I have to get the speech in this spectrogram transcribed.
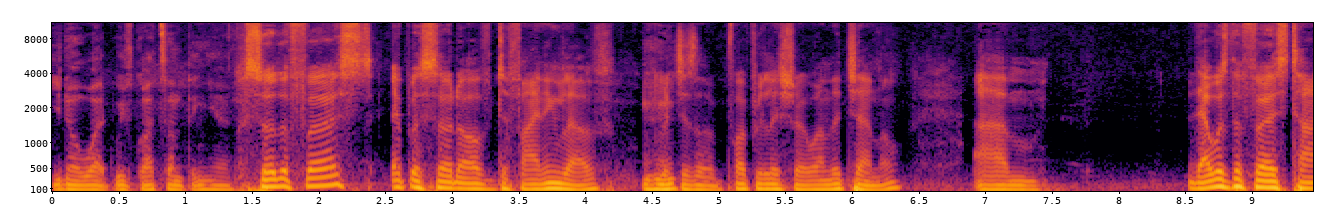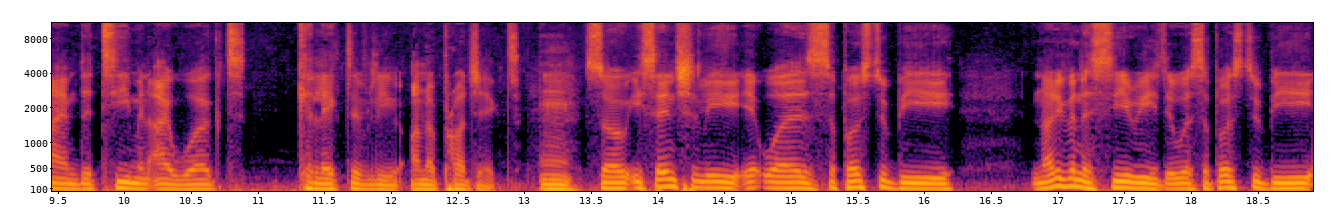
you know what we've got something here? So the first episode of Defining Love, Mhm. which is a popular show on the channel, um, that was the first time the team and I worked collectively on a project. Mm. So essentially, it was supposed to be not even a series. It was supposed to be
